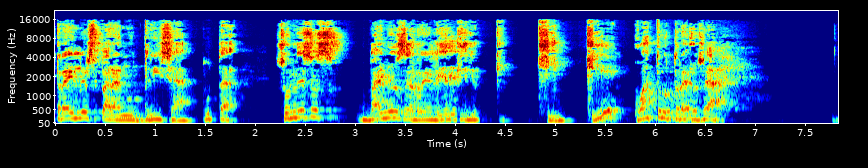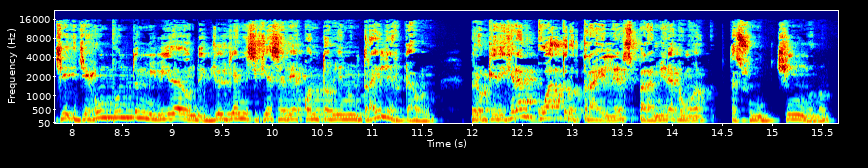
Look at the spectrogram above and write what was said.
trailers para Nutriza. Puta, son de esos baños de realidad que, ¿qué? Cuatro trailers. O sea, llegó un punto en mi vida donde yo ya ni siquiera sabía cuánto había en un trailer, cabrón. pero que dijeran cuatro trailers para mí era como es un chingo, ¿no?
